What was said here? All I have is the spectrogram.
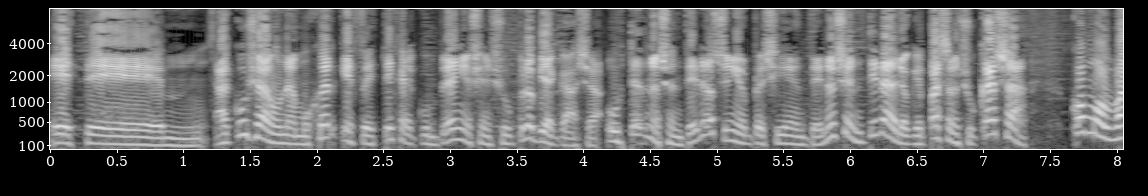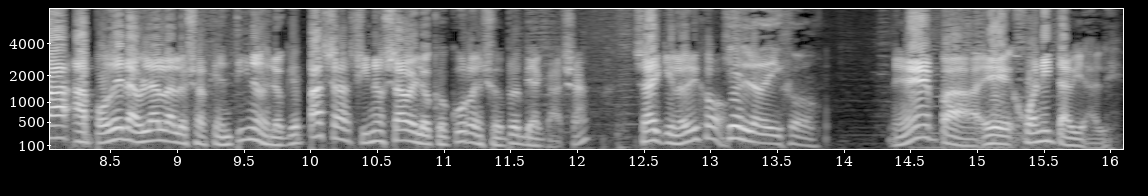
este, mm, acusa a una mujer que festeja el cumpleaños en su propia casa. ¿Usted no se enteró, señor presidente? ¿No se entera de lo que pasa en su casa? ¿Cómo va a poder hablarle a los argentinos de lo que pasa si no sabe lo que ocurre en su propia casa? ¿Sabe quién lo dijo? ¿Quién lo dijo? Epa, eh, Juanita Viale.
